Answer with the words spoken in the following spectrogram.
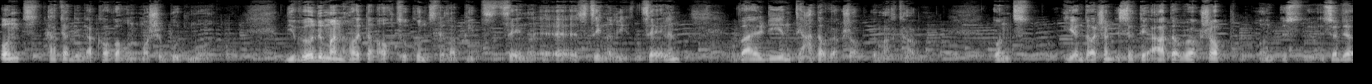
und Katja de la Cova und Moshe Budmur. Die würde man heute auch zur Kunsttherapie-Szenerie äh, zählen, weil die einen Theaterworkshop gemacht haben. Und hier in Deutschland ist der Theaterworkshop und ist, ist ja der,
